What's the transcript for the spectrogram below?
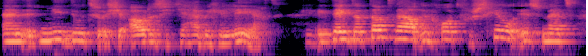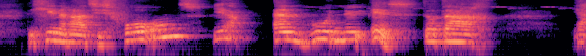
En het niet doet zoals je ouders het je hebben geleerd. Ja. Ik denk dat dat wel een groot verschil is met de generaties voor ons ja, en hoe het nu is. Dat daar ja,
